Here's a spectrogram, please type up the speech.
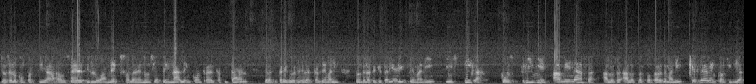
Yo se lo compartía a ustedes y lo anexo a la denuncia penal en contra del capitán de la Secretaría de Gobierno y del alcalde de Maní, donde la Secretaría de Maní instiga, constriñe, amenaza a los, a los transportadores de Maní que deben conciliar.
